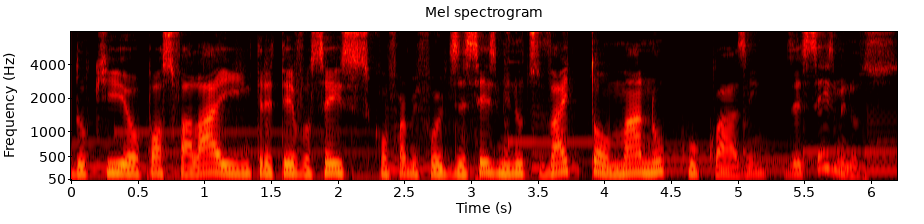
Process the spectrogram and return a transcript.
do que eu posso falar e entreter vocês conforme for 16 minutos. Vai tomar no cu quase, hein? 16 minutos.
